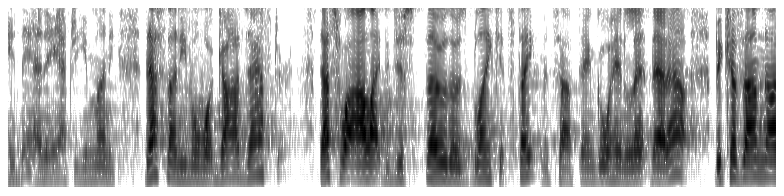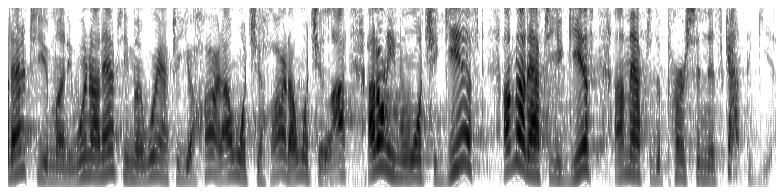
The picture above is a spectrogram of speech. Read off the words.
you know, they after your money. That's not even what God's after. That's why I like to just throw those blanket statements out there and go ahead and let that out because I'm not after your money. We're not after your money. We're after your heart. I want your heart. I want your life. I don't even want your gift. I'm not after your gift. I'm after the person that's got the gift.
